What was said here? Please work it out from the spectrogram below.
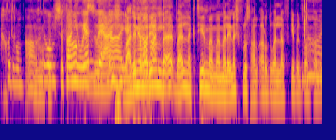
اخدهم آه، اخدهم شيطان يوزه يعني. وبعدين يا مريم. بقى, بقى لنا كتير ما, ما, ما لقيناش فلوس على الأرض ولا في جيب آه البنطلون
